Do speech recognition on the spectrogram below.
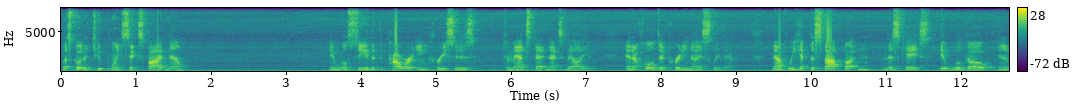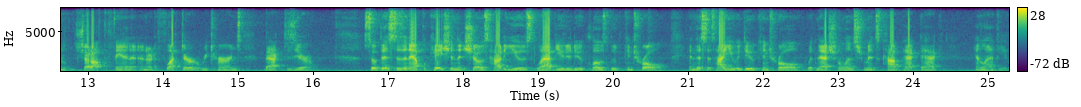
Let's go to 2.65 now, and we'll see that the power increases to match that next value and it holds it pretty nicely there. Now if we hit the stop button, in this case, it will go and it'll shut off the fan and our deflector returns back to zero. So this is an application that shows how to use LabVIEW to do closed loop control. And this is how you would do control with National Instruments Compact DAQ and LabVIEW.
